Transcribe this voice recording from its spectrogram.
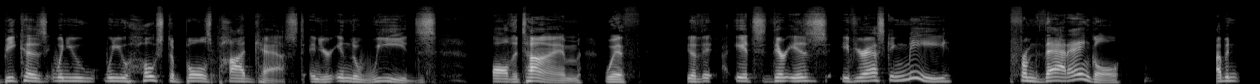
because when you when you host a Bulls podcast and you're in the weeds all the time with you know the, it's there is if you're asking me from that angle, I mean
